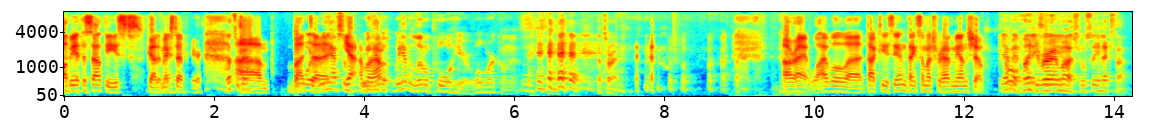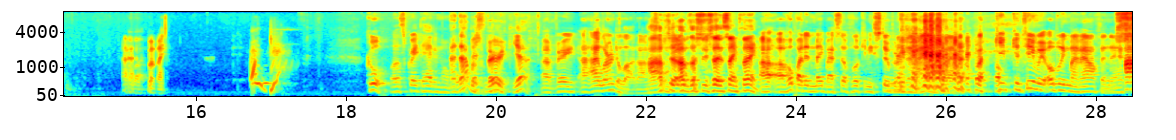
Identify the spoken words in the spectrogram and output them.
I'll be at the Southeast. Got it mixed up here. That's okay. Um, but uh, we have some. yeah, I'm we, around. have a, we have a little pool here. We'll work on this. That's right. All right. Well, I will uh, talk to you soon. Thanks so much for having me on the show. Yeah, cool. man, Thank you very much. We'll see you next time. Bye Bye-bye. bye. Cool. Well, it's great to have him on. And board. that was very, yeah. Uh, very. I, I learned a lot. I Honestly. was, I was actually saying the same thing. I, I hope I didn't make myself look any stupider than I am. by Keep continually opening my mouth and asking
